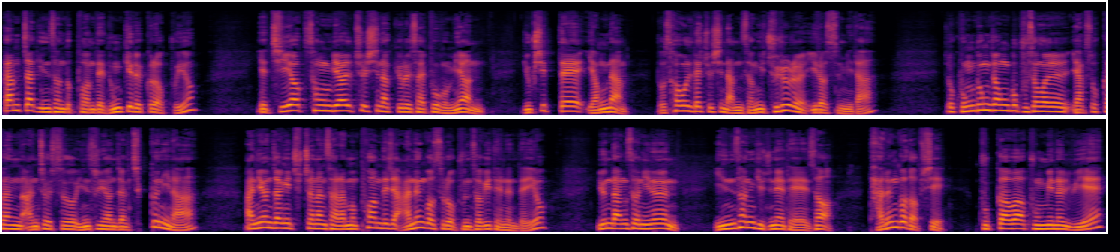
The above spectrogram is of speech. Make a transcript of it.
깜짝 인선도 포함돼 눈길을 끌었고요. 지역 성별 출신 학교를 살펴보면 60대 영남 또 서울대 출신 남성이 주류를 이뤘습니다. 공동정부 구성을 약속한 안철수 인수위원장 측근이나 안 위원장이 추천한 사람은 포함되지 않은 것으로 분석이 되는데요. 윤 당선인은 인선 기준에 대해서 다른 것 없이 국가와 국민을 위해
